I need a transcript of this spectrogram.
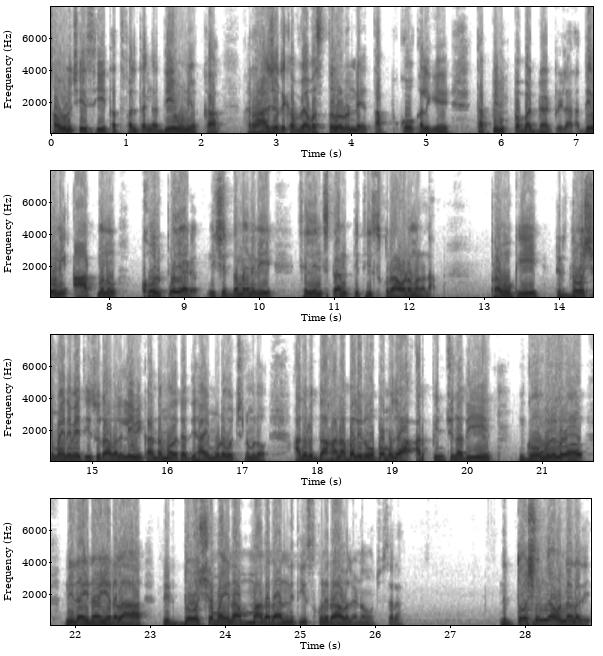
సౌలు చేసి తత్ఫలితంగా దేవుని యొక్క రాజరిక వ్యవస్థలో నుండే తప్పుకోగలిగే తప్పింపబడ్డాడు ప్రిలారా దేవుని ఆత్మను కోల్పోయాడు. నిషిద్ధమైనవి చెల్లించడానికి తీసుకురావడం వలన. ప్రభుకి నిర్దోషమైనవే తీసుకురావాలి. లేవికాండం మొదటి అధ్యాయం మూడో వచనంలో. అతడు దహన బలి రూపముగా అర్పించినది గోవులలో నిదైన ఎడల నిర్దోషమైన మగదాన్ని తీసుకుని రావాలను. చూసారా? నిర్దోషంగా ఉండాలి అది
